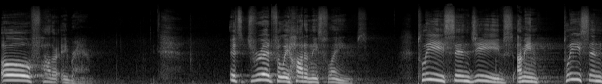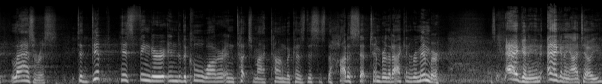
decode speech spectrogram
Oh, Father Abraham, it's dreadfully hot in these flames. Please send Jeeves, I mean, please send Lazarus to dip his finger into the cool water and touch my tongue because this is the hottest September that I can remember. It's agony and agony, I tell you.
